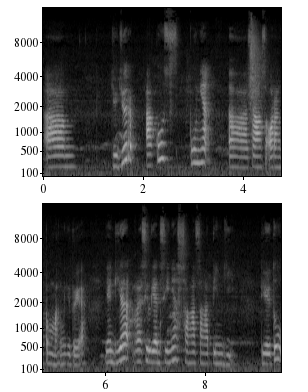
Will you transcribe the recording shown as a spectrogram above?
Um, jujur aku punya uh, salah seorang teman gitu ya, yang dia resiliensinya sangat-sangat tinggi. Dia itu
